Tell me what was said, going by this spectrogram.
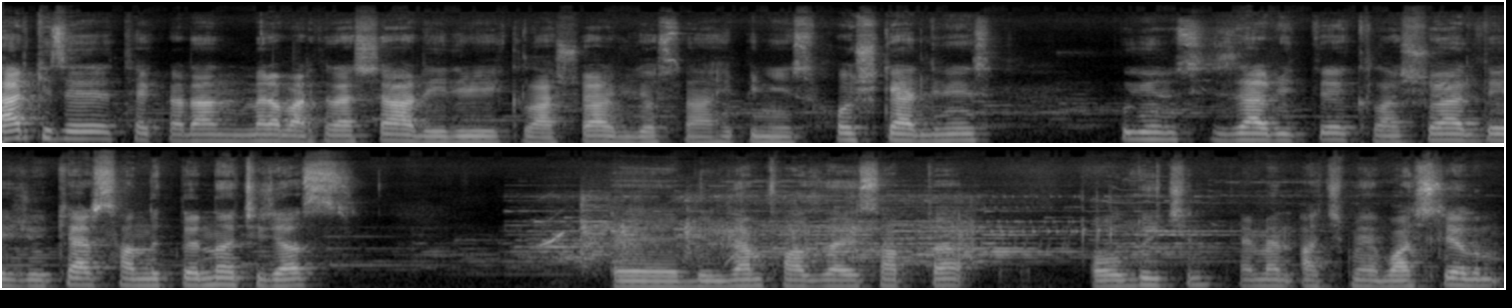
Herkese tekrardan merhaba arkadaşlar. Yeni bir Clash Royale videosuna hepiniz hoş geldiniz. Bugün sizler birlikte Clash Royale'de Joker sandıklarını açacağız. Ee, birden fazla hesapta olduğu için hemen açmaya başlayalım.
